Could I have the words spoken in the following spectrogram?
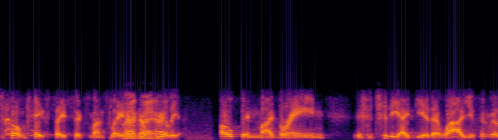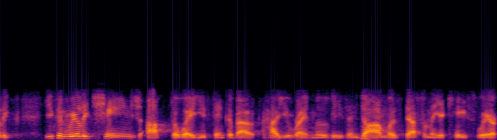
film takes place six months later, right, and right, it really right. opened my brain to the idea that wow, you can really you can really change up the way you think about how you write movies. And Dom was definitely a case where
